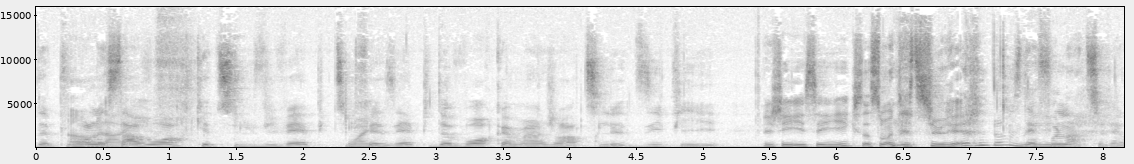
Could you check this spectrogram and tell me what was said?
de pouvoir En le live. savoir que tu le vivais puis que tu Ouais. le faisais puis de voir comment, genre, tu le dis puis J'ai essayé que ce soit naturel, c'était mais- full naturel.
